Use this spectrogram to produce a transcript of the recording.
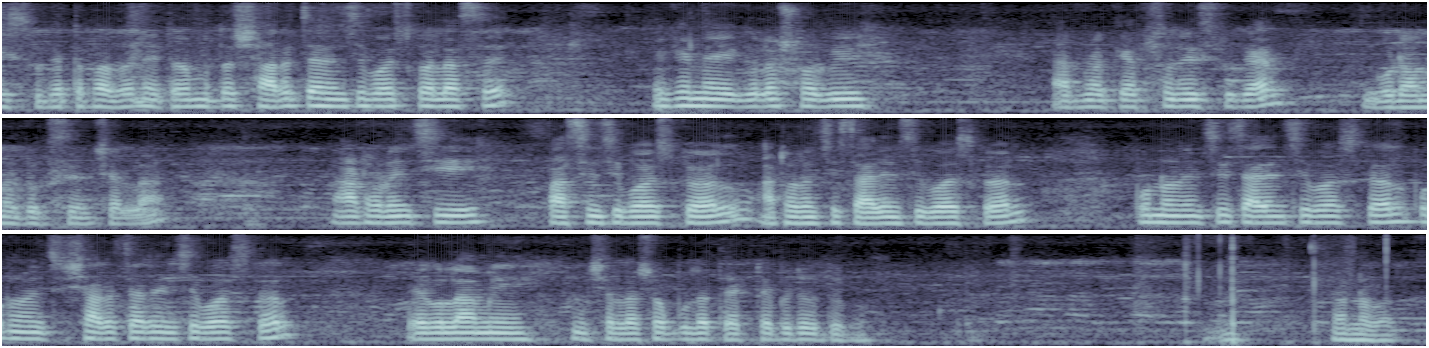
এই স্পিকারটা পাবেন। এটার মধ্যে সাড়ে চার ইঞ্চি ভয়েস কয়েল আছে। এখানে এগুলো সবই আপনার ক্যাপসন স্পিকার গোডাউনে ঢুকছে ইনশাল্লাহ। আঠারো ইঞ্চি পাঁচ ইঞ্চি ভয়েস কয়েল আঠারো ইঞ্চি চার ইঞ্চি ভয়েস কয়েল পনেরো ইঞ্চি চার ইঞ্চি ভয়েস কয়েল পনেরো ইঞ্চি সাড়ে চার ইঞ্চি ভয়েস কয়েল এগুলো আমি ইনশাল্লাহ সবগুলোতে একটা ভিডিও দেবো। ধন্যবাদ।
